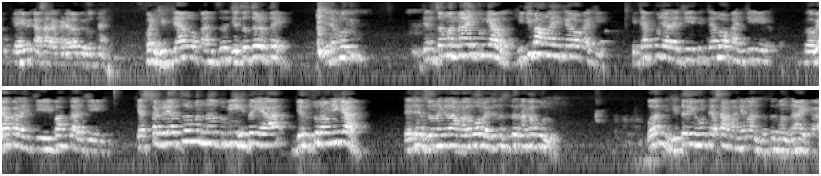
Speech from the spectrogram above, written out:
कुठल्याही विकास आराखड्याला विरोध नाही. पण इथल्या लोकांचं ज्याचं जळतंय त्याच्यामुळे त्यांचं म्हणणं ऐकून घ्यावं. ही जी भावना आहे इथल्या लोकांची तिथल्या पुजाऱ्याची तिथल्या लोकांची व्यापाऱ्यांची भक्तांची या सगळ्याचं म्हणणं तुम्ही इथं या जनसुनावणी घ्या. त्या जनसुनावणीला आम्हाला बोलवायचं नसेल तर नका बोलू. पण इथं येऊन त्या सामान्य माणसाचं म्हणणं ऐका.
